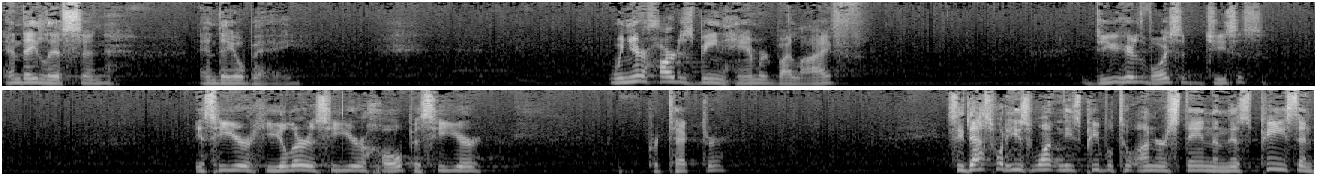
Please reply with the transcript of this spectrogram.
and they listen and they obey when your heart is being hammered by life, do you hear the voice of Jesus? Is he your healer? Is he your hope? Is he your protector? See, that's what he's wanting these people to understand in this piece. And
